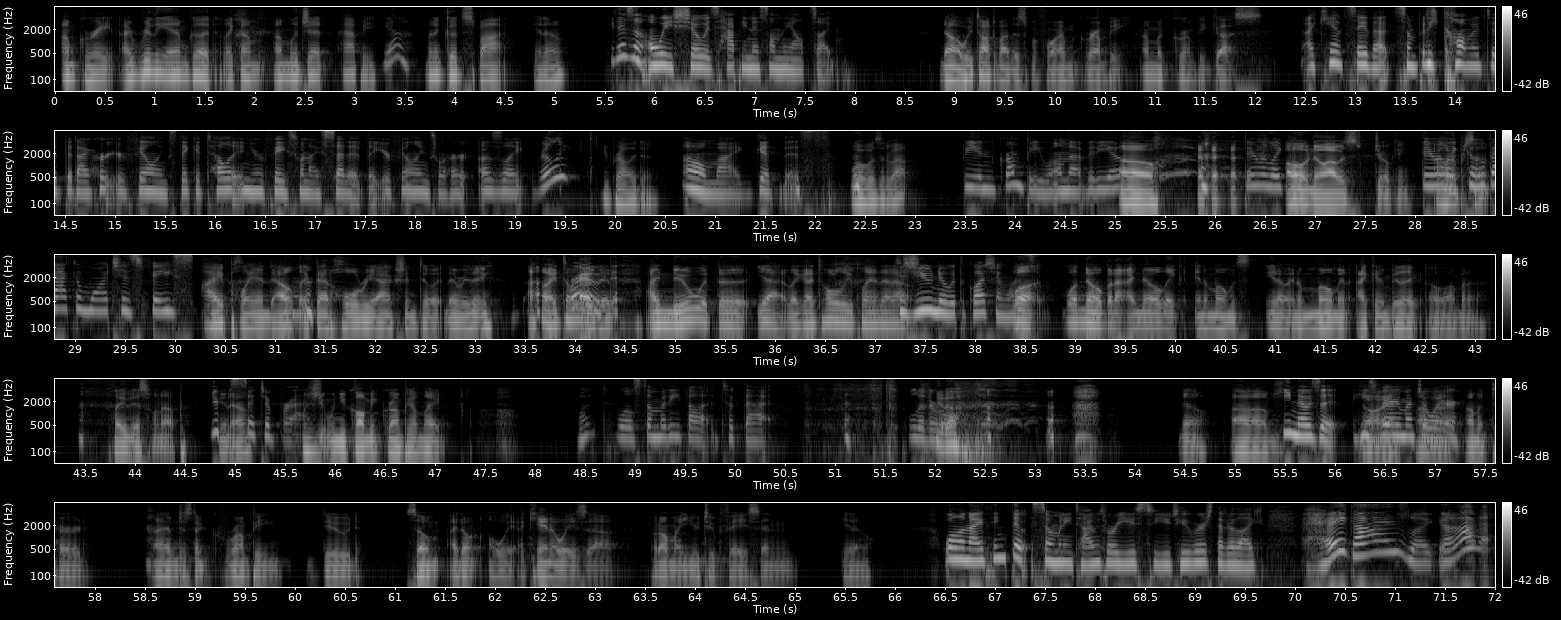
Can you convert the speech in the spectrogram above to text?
I'm great. I really am good. Like I'm I'm legit happy. Yeah. I'm in a good spot, you know? He doesn't always show his happiness on the outside. No, we've talked about this before. I'm grumpy. I'm a grumpy Gus. I can't say that. Somebody commented that I hurt your feelings. They could tell it in your face when I said it that your feelings were hurt. I was like, really? You probably did. Oh my goodness. What was it about? Being grumpy on that video. Oh, they were like, oh no, I was joking. they were like, 100%. go back and watch his face. I planned out like that whole reaction to it and everything. I totally Rude. did. I knew what the yeah, like I totally planned that out. Because you knew what the question was. Well, well, no, but I know like in a moment, you know, in a moment I can be like, oh, I'm gonna play this one up. You're you know, such a brat. when you, when you call me grumpy, I'm like, what? Well, somebody thought took that literal. You no. Um, he knows it. He's no, very I- much I'm aware. I'm a turd. I am just a grumpy dude. So I don't always, I can't always uh, put on my YouTube face and you know, Well, and I think that so many times we're used to YouTubers that are like, "Hey guys," like ah,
